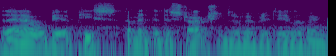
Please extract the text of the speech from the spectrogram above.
Then I will be at peace amid the distractions of everyday living.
